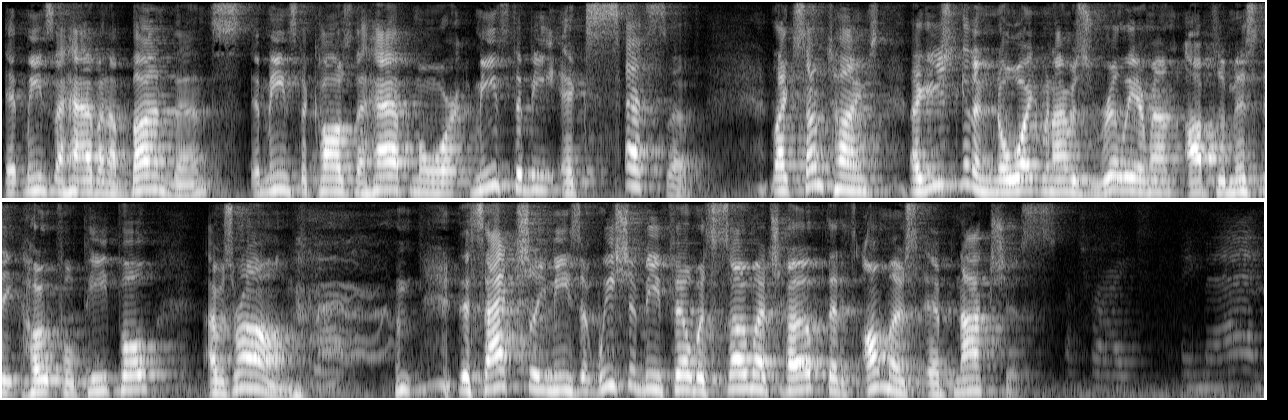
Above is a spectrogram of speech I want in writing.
It means to have an abundance. It means to cause to have more. It means to be excessive. Like sometimes, like I used to get annoyed when I was really around optimistic, hopeful people. I was wrong. this actually means that we should be filled with so much hope that it's almost obnoxious. That's right. Amen.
